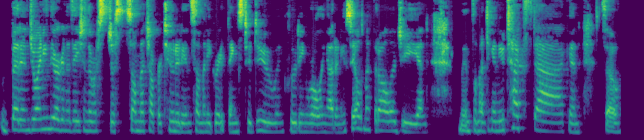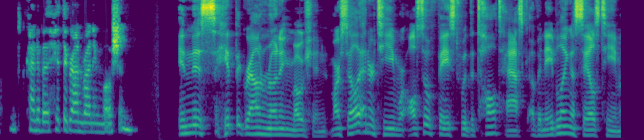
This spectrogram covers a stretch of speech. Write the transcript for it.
but in joining the organization, there was just so much opportunity and so many great things to do, including rolling out a new sales methodology and implementing a new tech stack. And so kind of a hit the ground running motion. In this hit the ground running motion, Marcela and her team were also faced with the tall task of enabling a sales team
